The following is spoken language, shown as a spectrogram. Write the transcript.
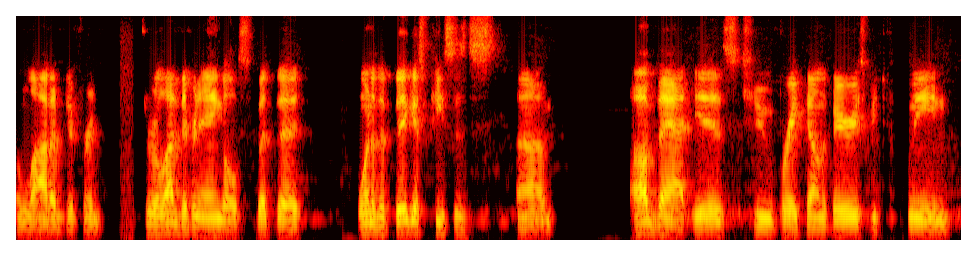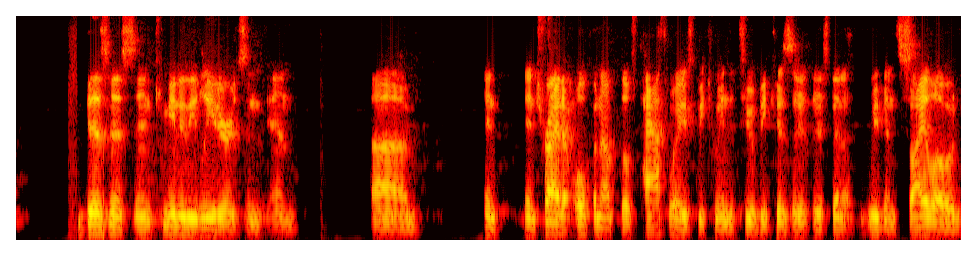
a lot of different through a lot of different angles. But the one of the biggest pieces um, of that is to break down the barriers between business and community leaders and and um, and and try to open up those pathways between the two because there, has been a, we've been siloed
